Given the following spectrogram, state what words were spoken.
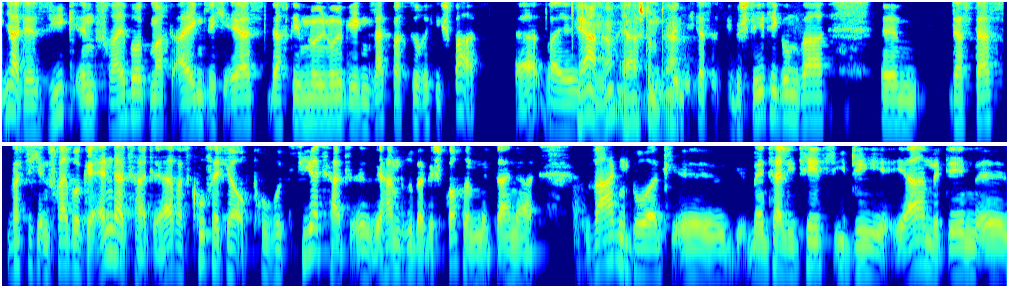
Ja, der Sieg in Freiburg macht eigentlich erst nach dem 0-0 gegen Gladbach so richtig Spaß. Ja, weil ja, ne? ja, stimmt. Ja. dass es die Bestätigung war, ähm, dass das, was sich in Freiburg geändert hat, ja, was Kofeld ja auch provoziert hat, äh, wir haben drüber gesprochen mit seiner Wagenburg-Mentalitätsidee, ja, mit dem äh,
